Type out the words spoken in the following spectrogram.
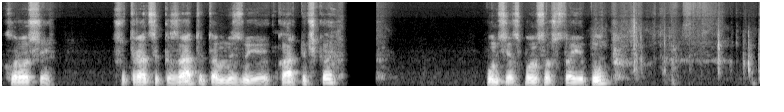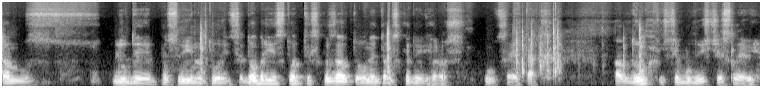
хороший, що треба це казати. Там внизу є карточка, функція спонсорства YouTube. Там люди по своїй натурі це добрі істоти сказав, то вони там скидують гроші. Ну, це я так. А вдруг ще будуть щасливі.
